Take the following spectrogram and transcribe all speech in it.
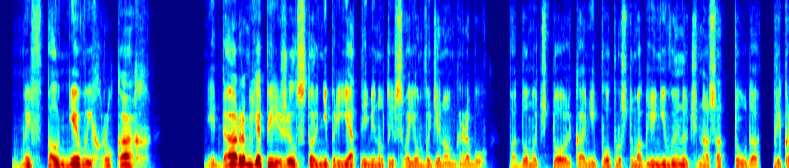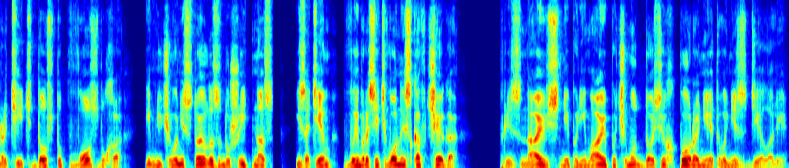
— мы вполне в их руках. Недаром я пережил столь неприятные минуты в своем водяном гробу. Подумать только, они попросту могли не вынуть нас оттуда, прекратить доступ воздуха. Им ничего не стоило задушить нас и затем выбросить вон из ковчега. Признаюсь, не понимаю, почему до сих пор они этого не сделали.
